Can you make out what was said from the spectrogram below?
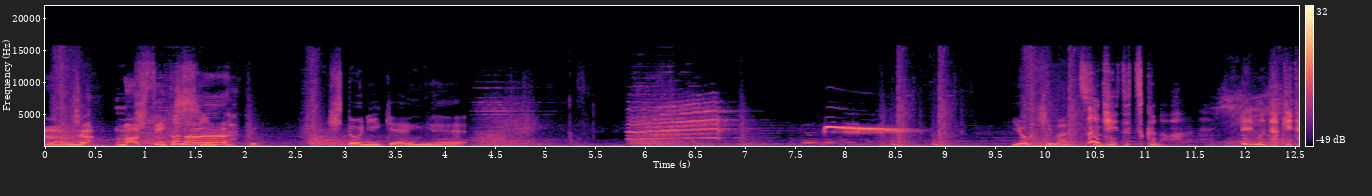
んじゃ待っ奇跡たな人に幻影良き末を傷つくのはレムだけで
